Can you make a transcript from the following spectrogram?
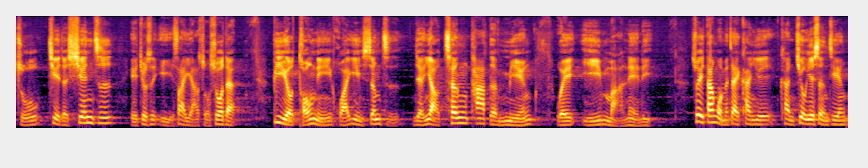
主借着先知，也就是以赛亚所说的，必有童女怀孕生子，人要称他的名为以马内利。所以，当我们在看约看旧约圣经，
